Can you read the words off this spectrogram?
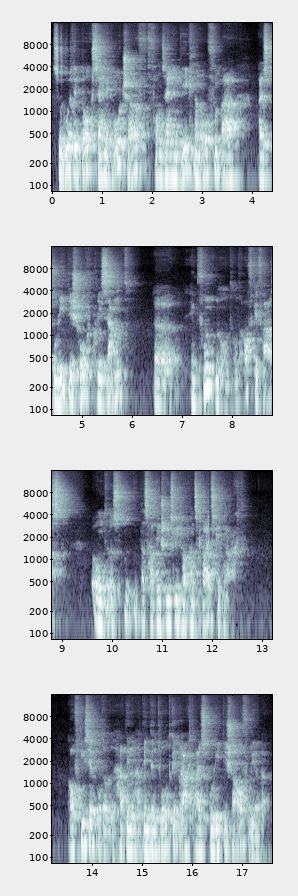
so wurde doch seine Botschaft von seinen Gegnern offenbar als politisch hochbrisant äh, empfunden und, und aufgefasst. Und das, hat ihn schließlich auch ans Kreuz gebracht. Auf diese, oder hat ihn, hat ihn den Tod gebracht als politischer Aufrührer,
